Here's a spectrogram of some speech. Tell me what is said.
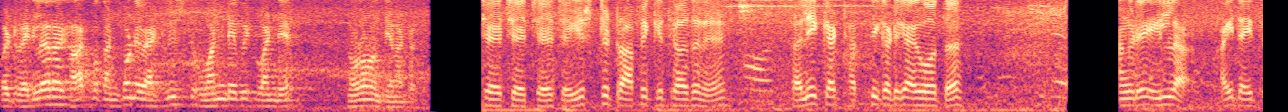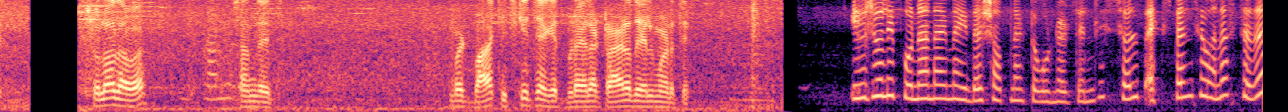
ಬಟ್ ರೆಗ್ಯುಲರಾಗಿ ಹಾಕ್ಬೇಕು ಅನ್ಕೊಂಡೇವೆ ಅಟ್ಲೀಸ್ಟ್ ಒನ್ ಡೇ ಬಿಟ್ಟು ಒನ್ ಡೇ ನೋಡೋಣ ಅಂತ ಏನಾಗುತ್ತೆ ಛೇ ಛೇ ಛೇ ಛೇ ಇಷ್ಟು ಟ್ರಾಫಿಕ್ ಇತ್ತು ಹೇಳ್ತಾನೆ. ತಲೆ ಕೆಟ್ಟ ಹತ್ತಿ ಕಟ್ಟಿಗೆ ಆಗಿ ಹೋತ. ಅಂಗಡಿ ಇಲ್ಲ ಐತೆ ಐತೆ. ಚಲೋ ಅದಾವ? ಚಂದ ಐತೆ. ಬಟ್ ಭಾಳ ಕಿಚ್ ಕಿಚಿ ಆಗೈತೆ ಬಿಡ ಎಲ್ಲ ಟ್ರೈ ಅದು ಎಲ್ಲಿ ಮಾಡ್ತೀನಿ ಯೂಶ್ವಲಿ ಪುನಾನಾಗ ನಾ ಇದೇ ಶಾಪ್ನಾಗ ತೊಗೊಂಡಿರ್ತೇನೆ ರೀ. ಸ್ವಲ್ಪ ಎಕ್ಸ್ಪೆನ್ಸಿವ್ ಅನ್ನಿಸ್ತದೆ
